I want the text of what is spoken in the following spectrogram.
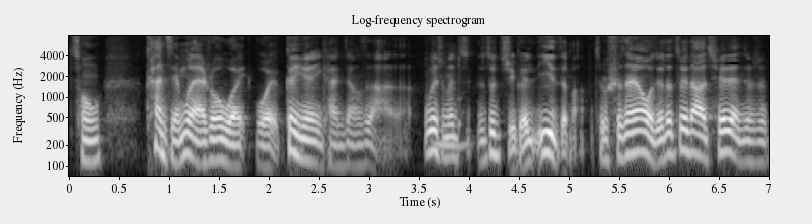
从看节目来说，我我更愿意看姜思达的。为什么？就举个例子吧，就是十三幺，我觉得最大的缺点就是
